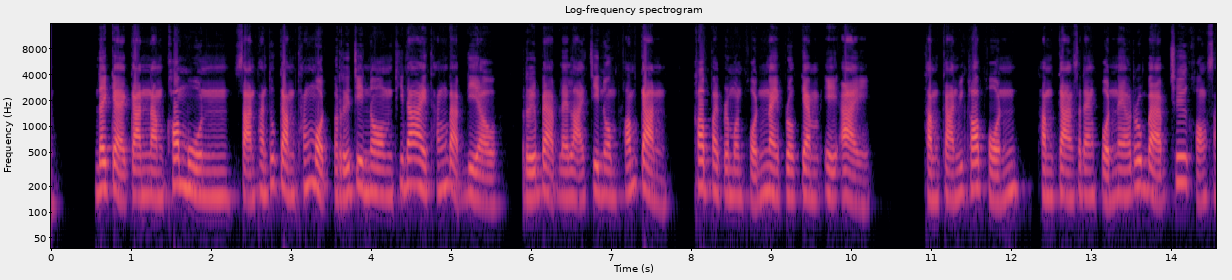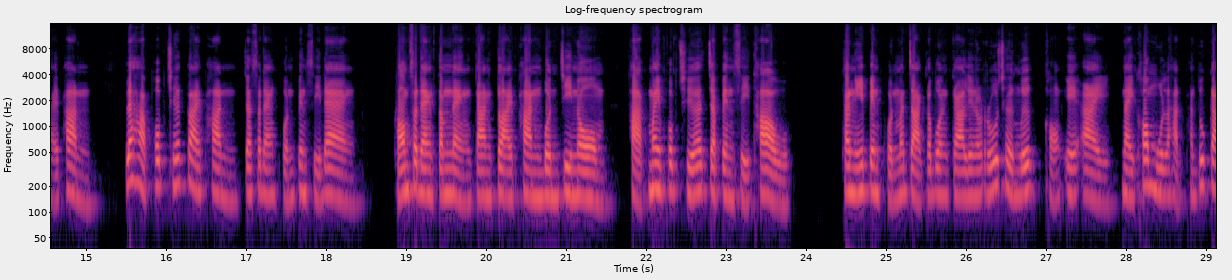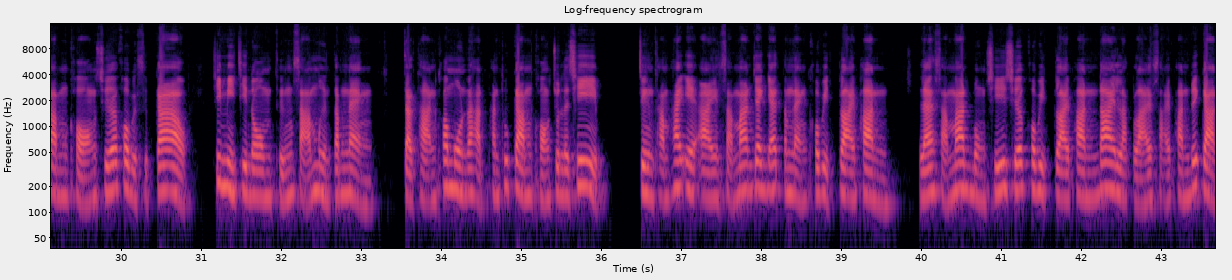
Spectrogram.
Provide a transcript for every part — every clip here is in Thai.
ได้แก่การนำข้อมูลสารพันธุกรรมทั้งหมด หรือจีโนมที่ได้ทั้งแบบเดียว หรือแบบหลาย ๆ จีโนมพร้อมกัน เข้าไปประมวลผลในโปรแกรม AI ทำการวิเคราะห์ผลทำการแสดงผลในรูปแบบชื่อของสายพันธุ์ และหากพบเชื้อกลายพันธุ์ จะแสดงผลเป็นสีแดง พร้อมแสดงตำแหน่งการกลายพันธุ์บนจีโนม หากไม่พบเชื้อจะเป็นสีเทาทั้งนี้เป็นผลมาจากกระบวนการเรียนรู้เชิงลึกของ AI ในข้อมูลรหัสพันธุกรรมของเชื้อโควิด -19 ที่มีจีโนมถึง 30,000 ตำแหน่ง จากฐานข้อมูลรหัสพันธุกรรมของจุลชีพ จึงทำให้ AI สามารถแยกแยะตำแหน่งโควิดกลายพันธุ์ และสามารถบ่งชี้เชื้อโควิดกลายพันธุ์ได้หลากหลายสายพันธุ์ด้วยกัน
